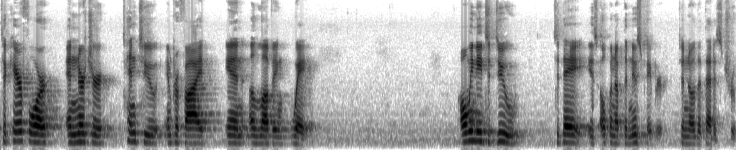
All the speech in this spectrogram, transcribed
to care for and nurture, tend to, and provide in a loving way. All we need to do today is open up the newspaper to know that that is true.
